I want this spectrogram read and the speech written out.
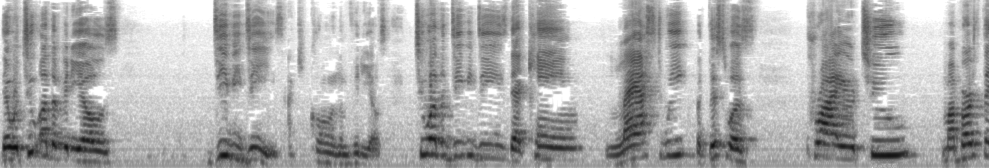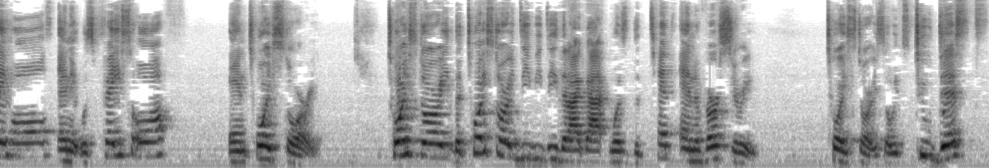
There were two other videos, DVDs. I keep calling them videos. Two other DVDs that came last week, but this was prior to my birthday hauls, and it was Face Off and Toy Story. Toy Story, the Toy Story DVD that I got was the 10th anniversary Toy Story. So it's two discs.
